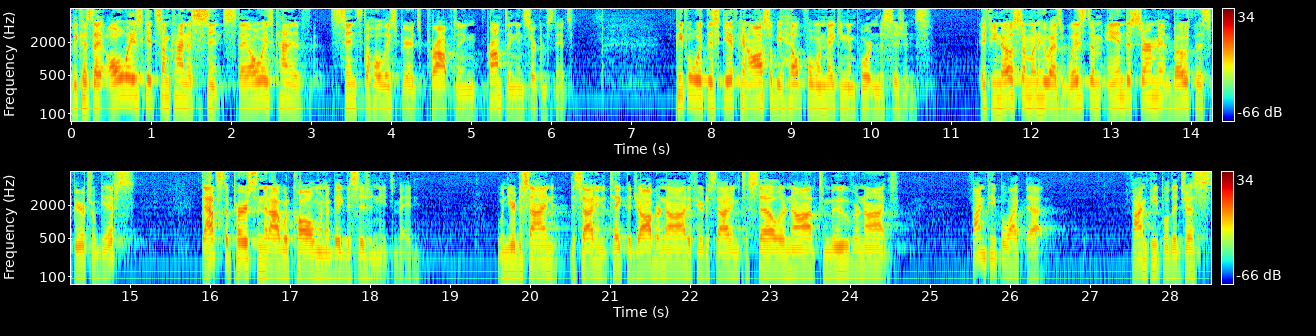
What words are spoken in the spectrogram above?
because they always get some kind of sense. They always kind of sense the Holy Spirit's prompting, prompting in circumstance. People with this gift can also be helpful when making important decisions. If you know someone who has wisdom and discernment, both as spiritual gifts, that's the person that I would call when a big decision needs made. When you're deciding, deciding to take the job or not, if you're deciding to sell or not, to move or not, find people like that. Find people that just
